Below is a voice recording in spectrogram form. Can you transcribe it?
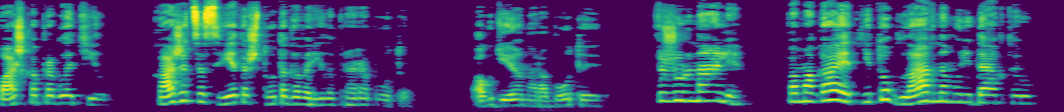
Пашка проглотил. Кажется, Света что-то говорила про работу. А где она работает? В журнале. Помогает не то главному редактору,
